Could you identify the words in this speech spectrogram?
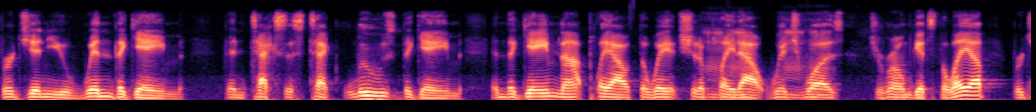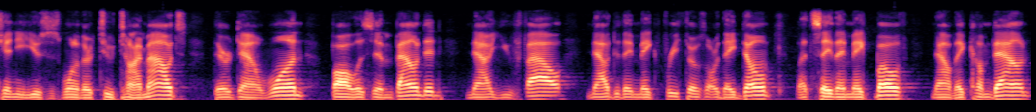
Virginia win the game than Texas Tech lose the game and the game not play out the way it should have played Mhm. out, which Mhm. was Jerome gets the layup, Virginia uses one of their two timeouts, they're down one, ball is inbounded, now you foul. Now do they make free throws or they don't? Let's say they make both. Now they come down.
